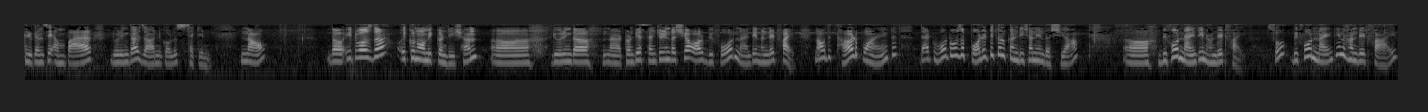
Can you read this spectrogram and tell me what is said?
you can say empire during the Tsar Nicholas II. Now, the it was the economic condition uh, during the 20th century in Russia or before 1905. Now, the third point that what was the political condition in Russia uh, before 1905. So, before 1905,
